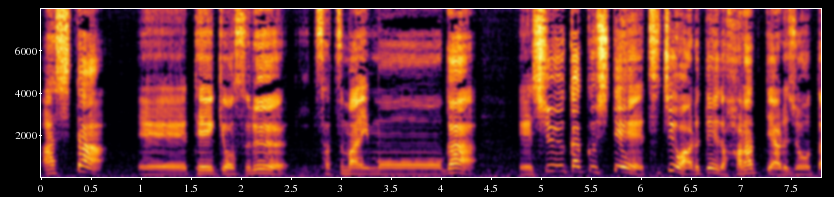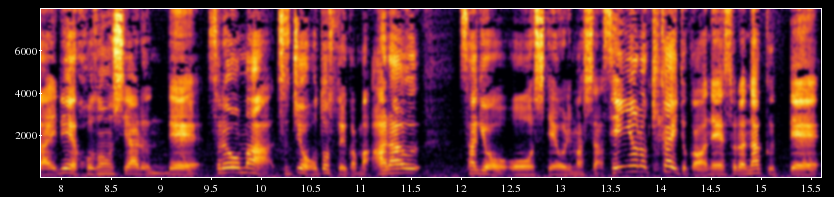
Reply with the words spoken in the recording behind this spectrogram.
明日、えー、提供するさつまいもが、え、収穫して土をある程度払ってある状態で保存してあるんで、それをまあ土を落とすというか、まあ洗う作業をしておりました。専用の機械とかはね、それはなくって、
